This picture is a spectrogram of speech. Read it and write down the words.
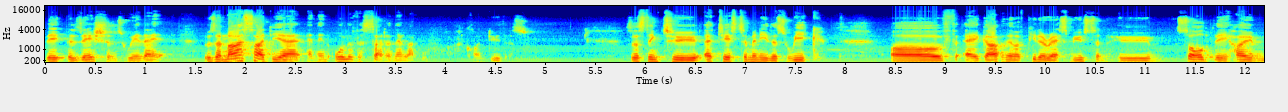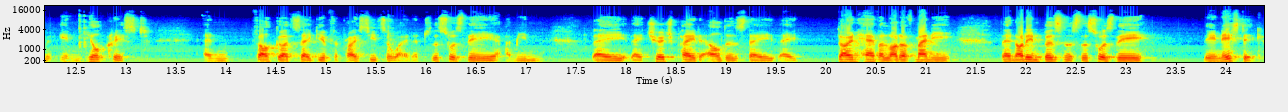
their possessions, where they it was a nice idea, and then all of a sudden they're like, I can't do this. Was listening to a testimony this week of a guy by the name of Peter Rasmussen who sold their home in Hillcrest and felt God say, give the proceeds away. And this was their, I mean, they, they church paid elders, they, they don't have a lot of money, they're not in business. This was their, their nest egg.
